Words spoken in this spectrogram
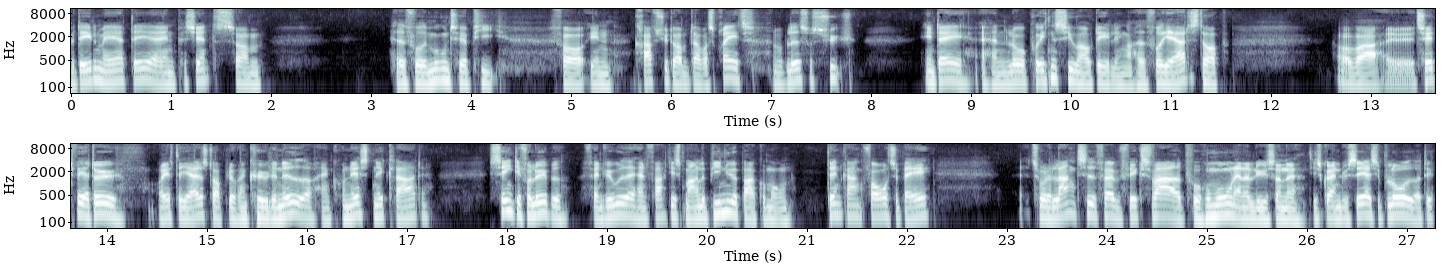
vil dele med jer, det er en patient, som havde fået immunterapi for en kræftsygdom, der var spredt. Han var blevet så syg en dag, at han lå på intensivafdelingen og havde fået hjertestop og var øh, tæt ved at dø. Og efter hjertestop blev han kølet ned, og han kunne næsten ikke klare det. Sent i forløbet fandt vi ud af, at han faktisk manglede binyrebarkhormon. Dengang for år tilbage tog det lang tid, før vi fik svaret på hormonanalyserne. De skulle analyseres i blodet, og det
